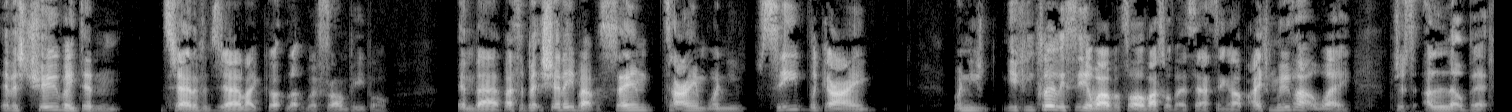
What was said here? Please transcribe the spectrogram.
if it's true they didn't say anything to JR like look we're throwing people in there. That's a bit shitty, but at the same time, when you see the guy, when you you can clearly see a while before that's what they're setting up. I'd move out of the way just a little bit.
